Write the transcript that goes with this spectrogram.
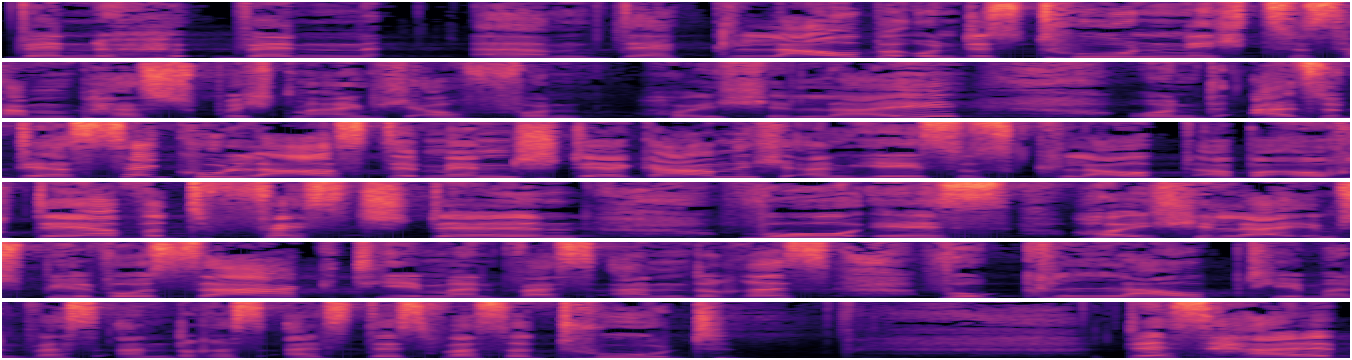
wenn, wenn ähm, der Glaube und das Tun nicht zusammenpasst, spricht man eigentlich auch von Heuchelei. Und also der säkularste Mensch, der gar nicht an Jesus glaubt, aber auch der wird feststellen, wo ist Heuchelei im Spiel, wo sagt jemand was anderes, wo glaubt jemand was anderes als das, was er tut. Deshalb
